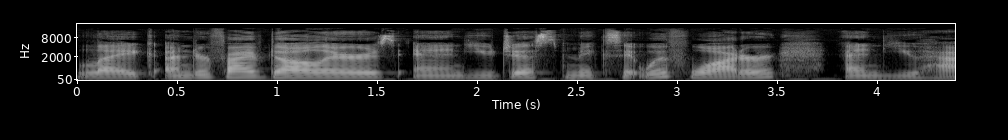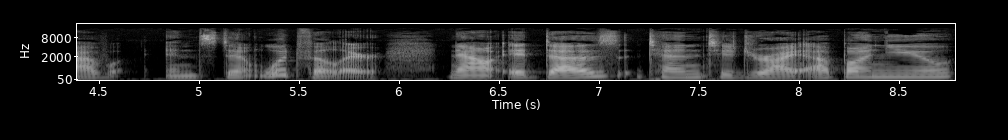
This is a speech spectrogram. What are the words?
like under $5, and you just mix it with water and you have instant wood filler. Now, it does tend to dry up on you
